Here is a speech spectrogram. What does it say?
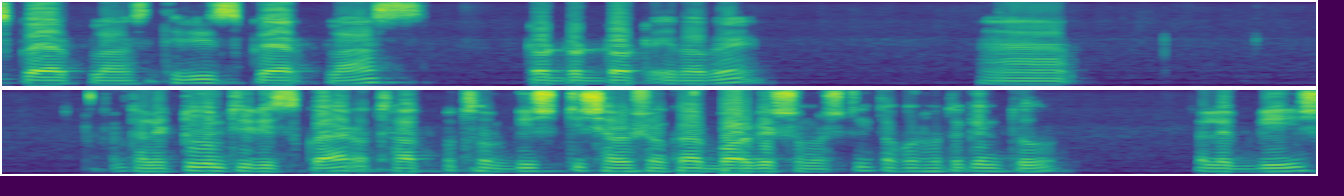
square plus three square plus dot dot dot এভাবে তাহলে টোয়েন্টির স্কোয়ার অর্থাৎ প্রথম বিশটি স্বাভাবিক সংখ্যার বর্গের সমষ্টি। তখন হতো কিন্তু, তাহলে বিশ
